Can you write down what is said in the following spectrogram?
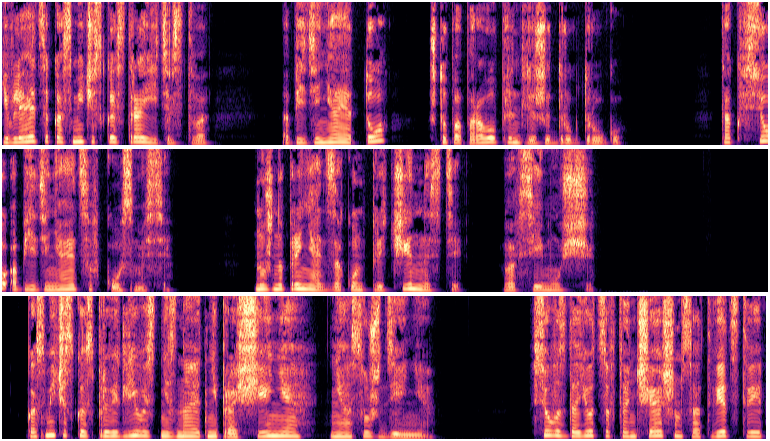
является космическое строительство, объединяя то, что по праву принадлежит друг другу. Так все объединяется в космосе. Нужно принять закон причинности во всей мощи. Космическая справедливость не знает ни прощения, ни осуждения. Все воздается в тончайшем соответствии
